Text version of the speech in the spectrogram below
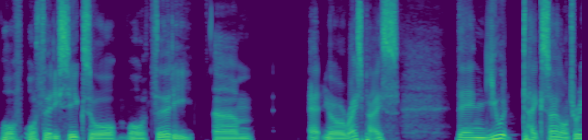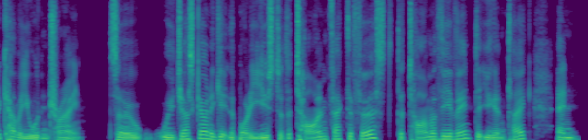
or or 36 or or 30 um, at your race pace, then you would take so long to recover you wouldn't train. So we're just going to get the body used to the time factor first, the time of the event that you're going to take, and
